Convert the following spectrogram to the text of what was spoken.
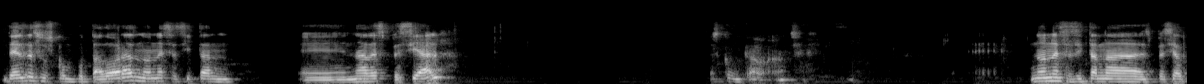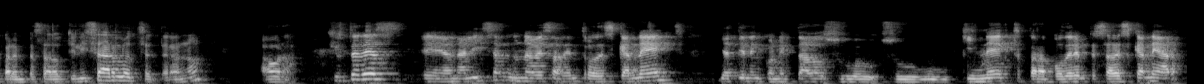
desde sus computadoras, no necesitan eh, nada especial. Es con cabrón. No necesitan nada especial para empezar a utilizarlo, etcétera, ¿no? Ahora, si ustedes eh, analizan una vez adentro de Scanect, ya tienen conectado su, su Kinect para poder empezar a escanear.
